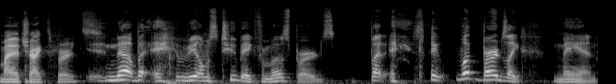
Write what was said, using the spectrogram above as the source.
might attract birds. No, but it would be almost too big for most birds. But it's like, what bird's like, man,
